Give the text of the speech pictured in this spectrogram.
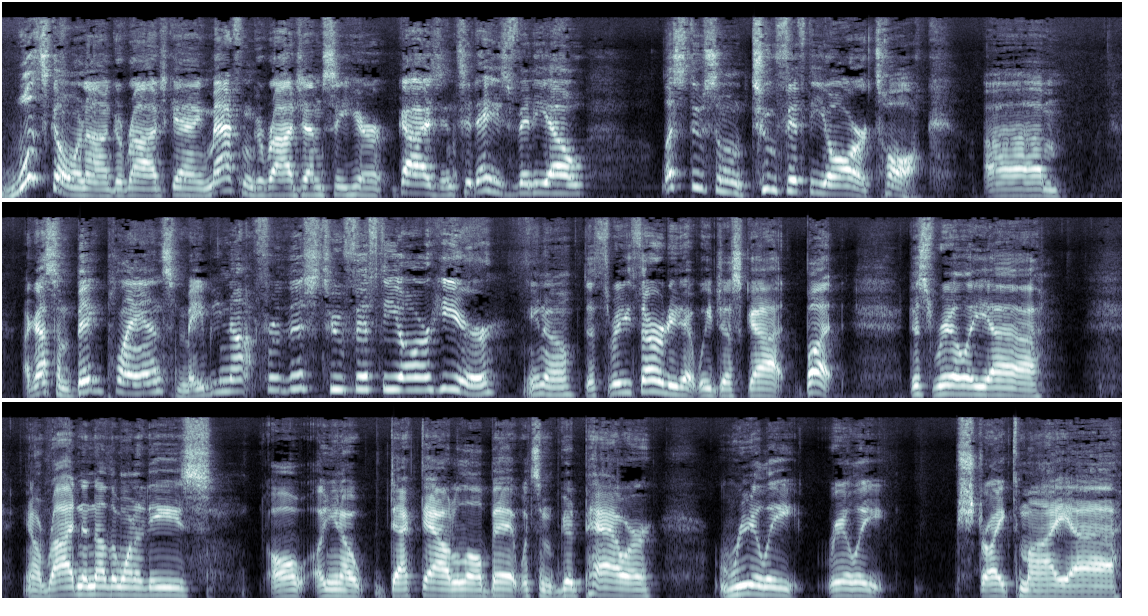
What's going on, Garage Gang? Matt from Garage MC here. Guys, in today's video, let's do some 250R talk. Um, I got some big plans, maybe not for this 250R here, you know, the 330 that we just got, but just really, uh, you know, riding another one of these, all, you know, decked out a little bit with some good power, really, really striked my uh,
